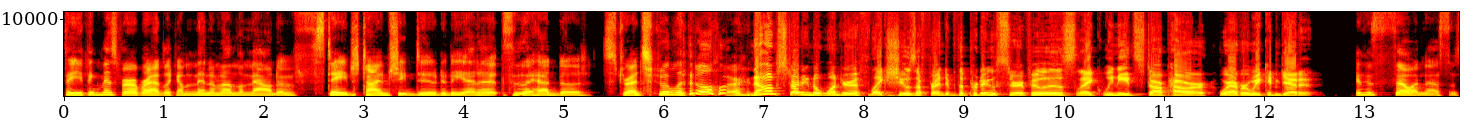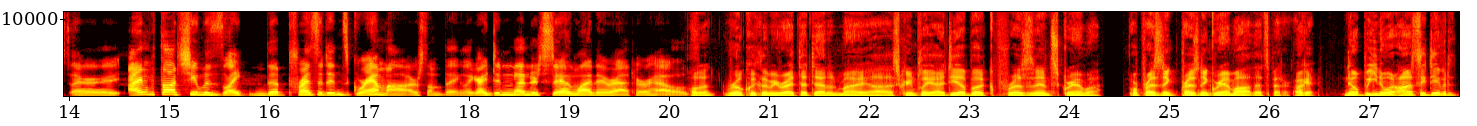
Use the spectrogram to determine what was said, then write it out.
So you think Miss Roper had like a minimum amount of stage time she'd do to be in it, so they had to stretch it a little? Or? Now I'm starting to wonder if like she was a friend of the producer, if it was like we need star power wherever we can get it. It was so unnecessary. I thought she was like the president's grandma or something. Like I didn't understand why they were at her house. Hold on, real quick. Let me write that down in my uh, screenplay idea book. President's grandma or president, president grandma. That's better. Okay. No, but you know what? Honestly, David,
